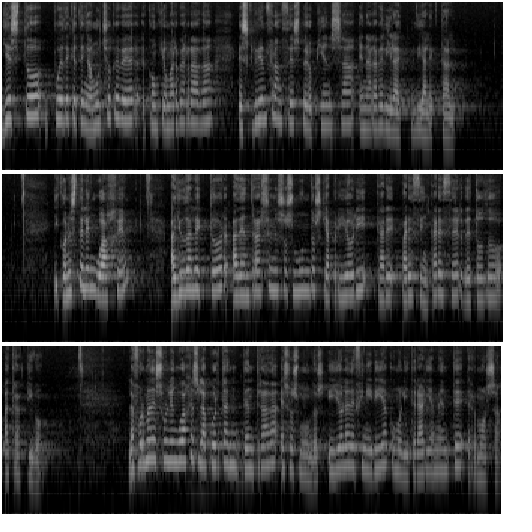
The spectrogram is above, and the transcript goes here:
Y esto puede que tenga mucho que ver con que Omar Berrada escribe en francés pero piensa en árabe dialectal. Y con este lenguaje ayuda al lector a adentrarse en esos mundos que a priori parecen carecer de todo atractivo. La forma de su lenguaje es la puerta de entrada a esos mundos y yo la definiría como literariamente hermosa.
